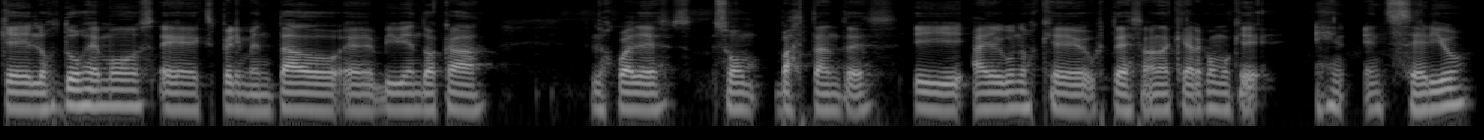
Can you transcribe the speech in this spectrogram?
que los dos hemos eh, experimentado eh, viviendo acá, los cuales son bastantes. Y hay algunos que ustedes van a quedar como que, ¿en, serio?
